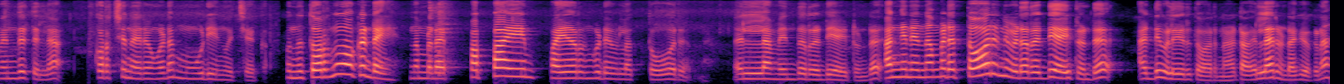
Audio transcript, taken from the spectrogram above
വെന്തിട്ടില്ല. കുറച്ചു നേരം കൂടെ മൂടി അങ്ങ് വെച്ചേക്കാം. ഒന്ന് തുറന്നു നോക്കണ്ടേ? നമ്മുടെ പപ്പായയും പയറും കൂടെയുള്ള തോരൻ. എല്ലാം വെന്ത് റെഡി ആയിട്ടുണ്ട്. അങ്ങനെ നമ്മുടെ തോരൻ ഇവിടെ റെഡി ആയിട്ടുണ്ട്. അടിപൊളി ഒരു തോരനാട്ടോ എല്ലാവരും ഉണ്ടാക്കി വെക്കണേ.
